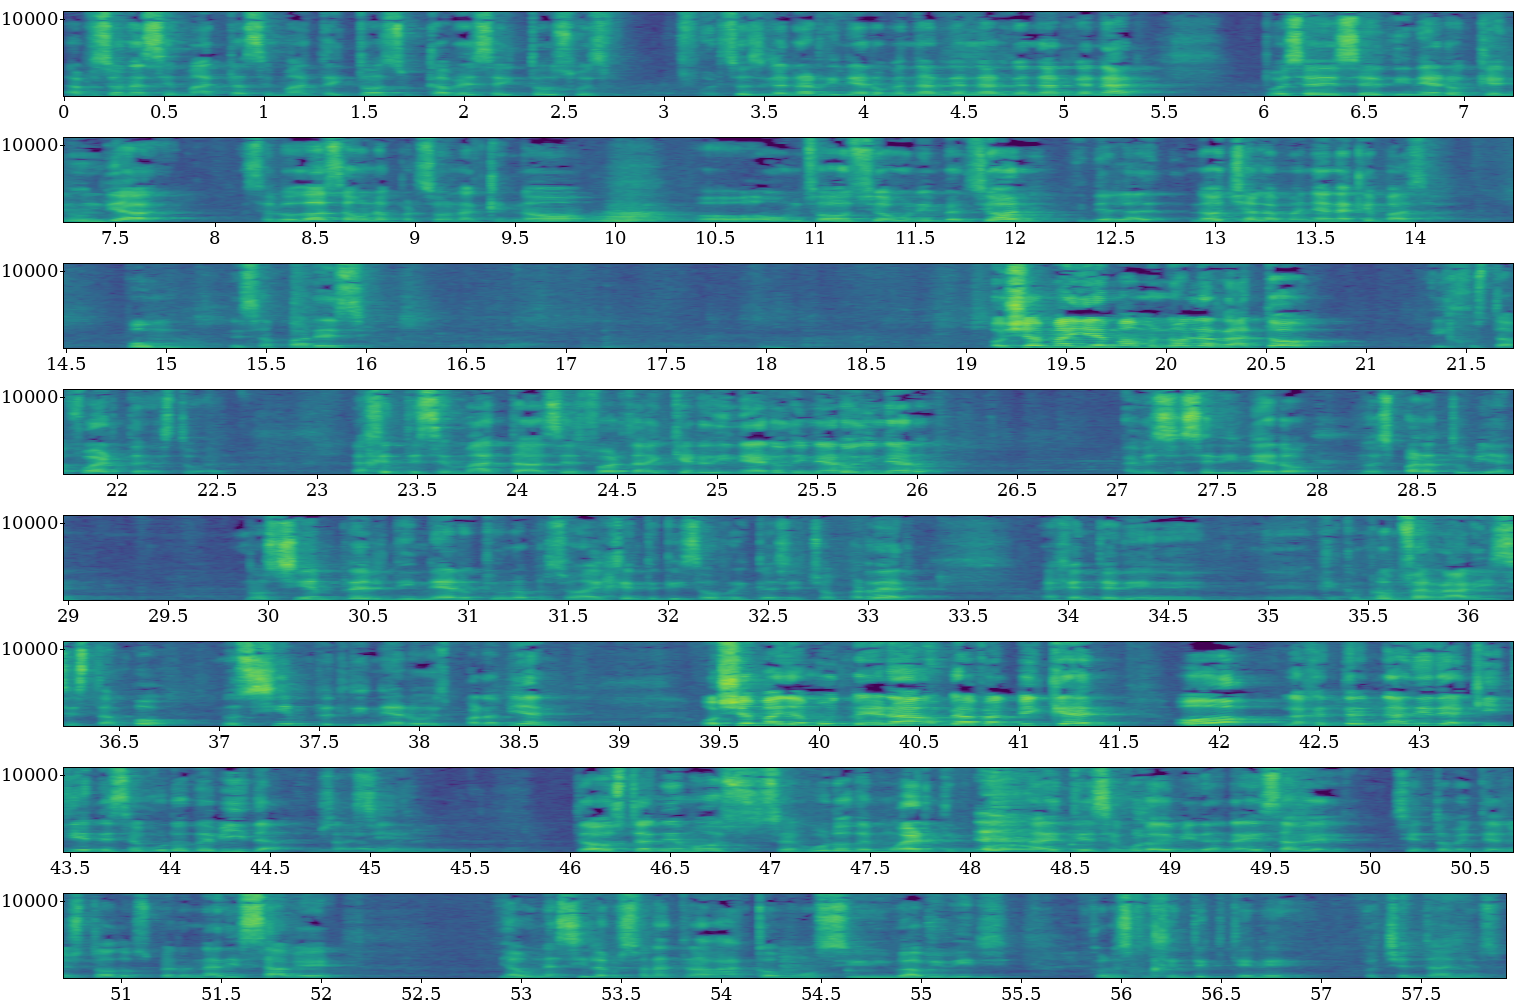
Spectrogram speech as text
La persona se mata, se mata y toda su cabeza y todo su esfuerzo es ganar dinero, ganar, ganar, ganar, ganar. Pues ese dinero que en un día se lo das a una persona que no, o a un socio, a una inversión, y de la noche a la mañana, ¿qué pasa? ¡Pum! Desaparece. Oshema Yemam no le rató. Hijo, está fuerte esto, ¿eh? La gente se mata, se esfuerza, y quiere dinero, dinero, dinero. A veces ese dinero no es para tu bien. No siempre el dinero que una persona, hay gente que hizo rica se echó a perder. Hay gente de- eh, que compró un Ferrari y se estampó. No siempre el dinero es para bien. O Shema Yamut Meera, o la gente, nadie de aquí tiene seguro de vida. O sea, sí, todos tenemos seguro de muerte. Nadie tiene seguro de vida. Nadie sabe 120 años todos, pero nadie sabe. Y aún así la persona trabaja como si va a vivir. Conozco gente que tiene 80 años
